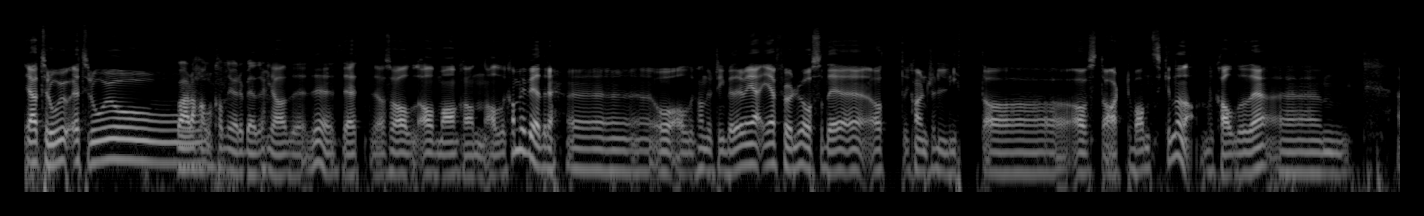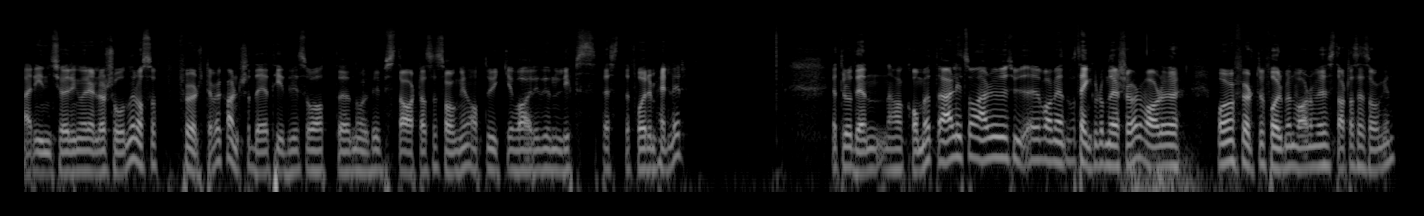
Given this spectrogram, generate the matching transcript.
Jeg tror jo, jeg tror jo Hva er det han kan gjøre bedre? Ja, det, det, det altså, alle, kan, alle kan bli bedre. Uh, og alle kan gjøre ting bedre. Men jeg, jeg føler jo også det at kanskje litt av, av startvanskene, da, kall det det, eh, er innkjøring og relasjoner. Og så følte jeg vel kanskje det tidvis òg at eh, når vi starta sesongen, at du ikke var i din livs beste form heller. Jeg tror den har kommet. Er sånn, du, hva, mener, hva tenker du om det sjøl? Hvordan følte du formen var når vi starta sesongen?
